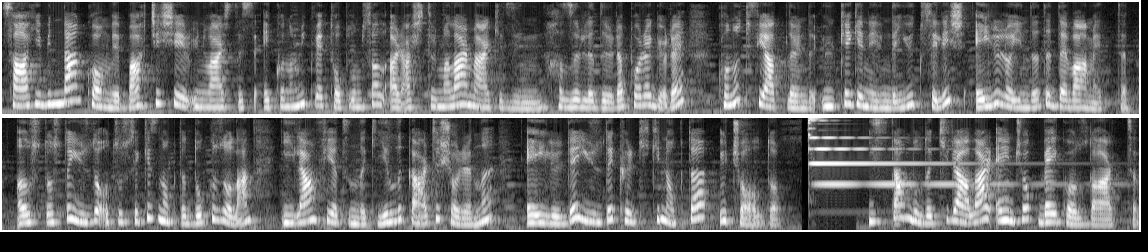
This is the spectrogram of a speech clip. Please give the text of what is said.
Sahibinden.com ve Bahçeşehir Üniversitesi Ekonomik ve Toplumsal Araştırmalar Merkezi'nin hazırladığı rapora göre konut fiyatlarında ülke genelinde yükseliş Eylül ayında da devam etti. Ağustos'ta %38.9 olan ilan fiyatındaki yıllık artış oranı Eylül'de %42.3 oldu. İstanbul'da kiralar en çok Beykoz'da arttı.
